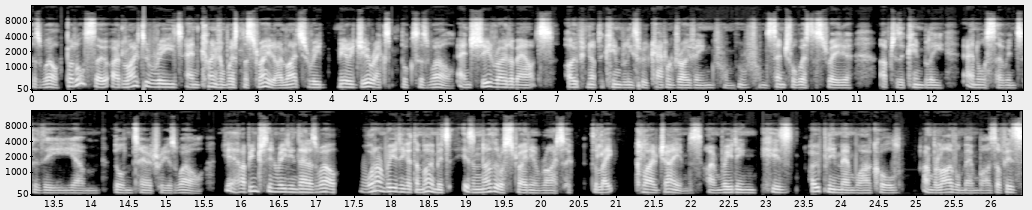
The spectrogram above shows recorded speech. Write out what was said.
as well. But also, I'd like to read, and coming from Western Australia, I'd like to read Mary Durack's books as well. And she wrote about opening up the Kimberley through cattle driving from from central West Australia up to the Kimberley and also into the um, Northern Territory as well. Yeah, I'd be interested in reading that as well. What I'm reading at the moment is another Australian writer, the late Clive James. I'm reading his opening memoir called Unreliable Memoirs of his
